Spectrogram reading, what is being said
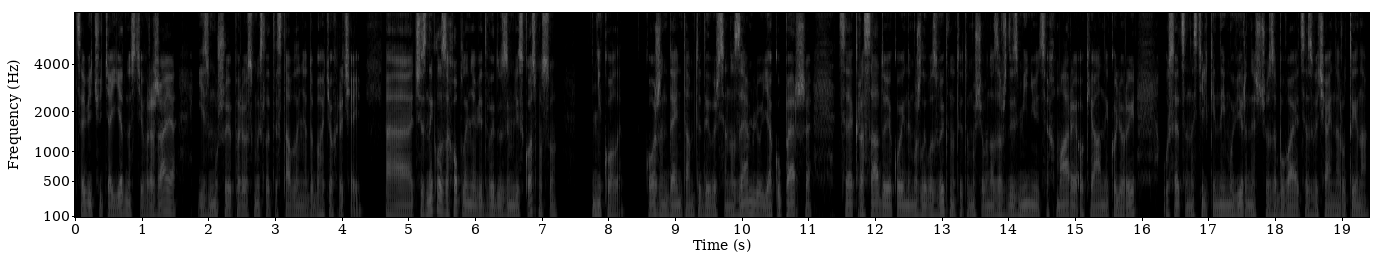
Це відчуття єдності вражає і змушує переосмислити ставлення до багатьох речей. Е, чи зникло захоплення від виду Землі з космосу? Ніколи. Кожен день там ти дивишся на землю, як уперше. Це краса, до якої неможливо звикнути, тому що вона завжди змінюється, хмари, океани, кольори. Усе це настільки неймовірне, що забувається звичайна рутина.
